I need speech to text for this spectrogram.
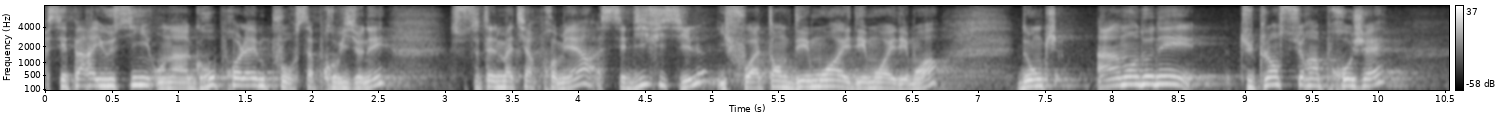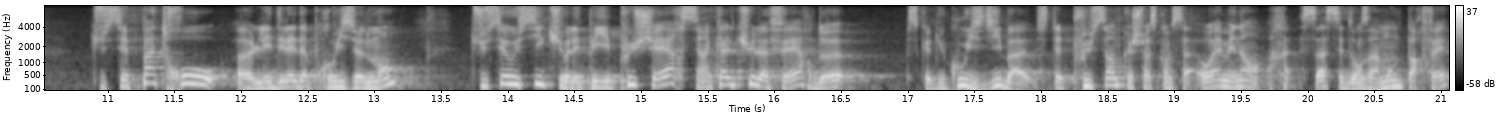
C'est pareil aussi, on a un gros problème pour s'approvisionner sur certaines matières premières. C'est difficile, il faut attendre des mois et des mois et des mois. Donc, à un moment donné, tu te lances sur un projet, tu sais pas trop euh, les délais d'approvisionnement, tu sais aussi que tu vas les payer plus cher, c'est un calcul à faire de... Parce que du coup, il se dit, bah, c'est peut-être plus simple que je fasse comme ça. Ouais, mais non, ça, c'est dans un monde parfait.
